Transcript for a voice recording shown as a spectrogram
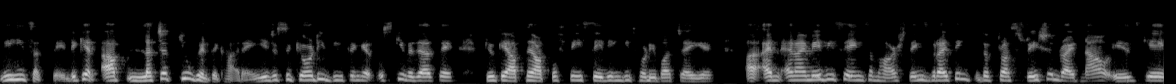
نہیں سکتے۔ لیکن آپ لچک کیوں پھر دکھا رہے ہیں؟ یہ جو سیکیورٹی بریفنگ ہے، اس کی وجہ سے کیونکہ آپ نے آپ کو فیس سیونگ بھی تھوڑی بہت چاہیے۔ فرسٹریشن رائٹ ناؤ از کہ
